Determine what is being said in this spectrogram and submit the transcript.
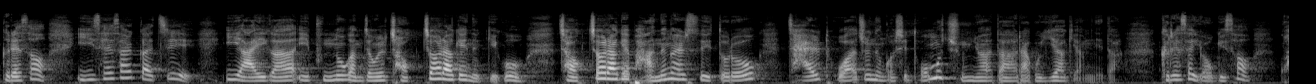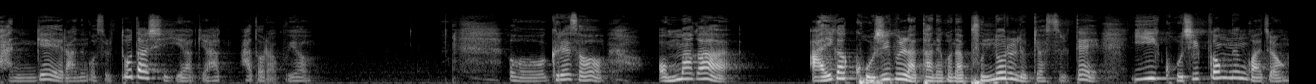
그래서 이 세 살까지 이 아이가 이 분노 감정을 적절하게 느끼고 적절하게 반응할 수 있도록 잘 도와주는 것이 너무 중요하다라고 이야기합니다. 그래서 여기서 관계라는 것을 또다시 이야기하더라고요. 어, 그래서 엄마가 아이가 고집을 나타내거나 분노를 느꼈을 때 이 고집 꺾는 과정,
